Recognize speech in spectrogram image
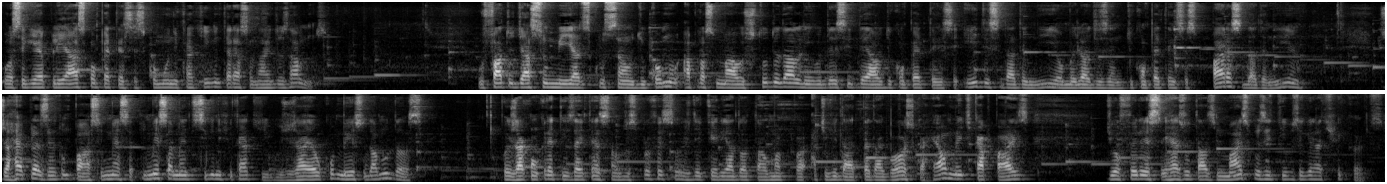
conseguir ampliar as competências comunicativas e interacionais dos alunos. O fato de assumir a discussão de como aproximar o estudo da língua desse ideal de competência e de cidadania, ou melhor dizendo, de competências para a cidadania, já representa um passo imensamente significativo, já é o começo da mudança, pois já concretiza a intenção dos professores de querer adotar uma atividade pedagógica realmente capaz de oferecer resultados mais positivos e gratificantes.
